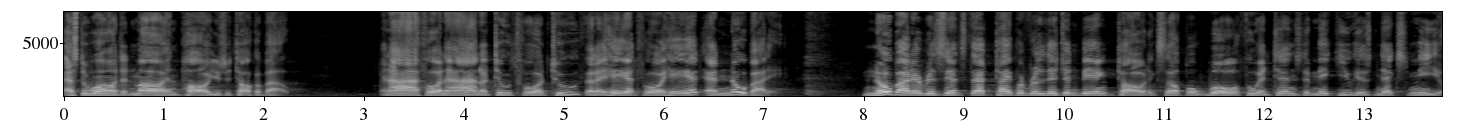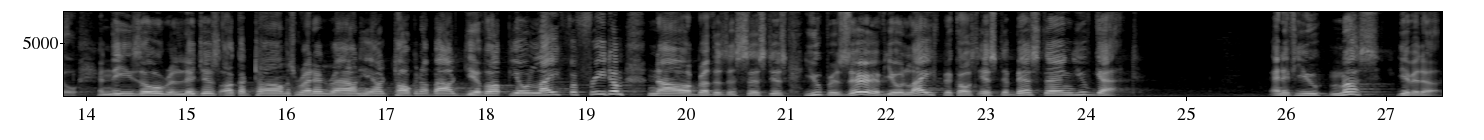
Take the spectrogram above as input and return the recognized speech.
That's the one that Ma and Pa used to talk about. An eye for an eye, and a tooth for a tooth, and a head for a head, and nobody, nobody resents that type of religion being taught except a wolf who intends to make you his next meal. And these old religious Uncle Toms running around here talking about give up your life for freedom. No, brothers and sisters, you preserve your life because it's the best thing you've got. And if you must give it up,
